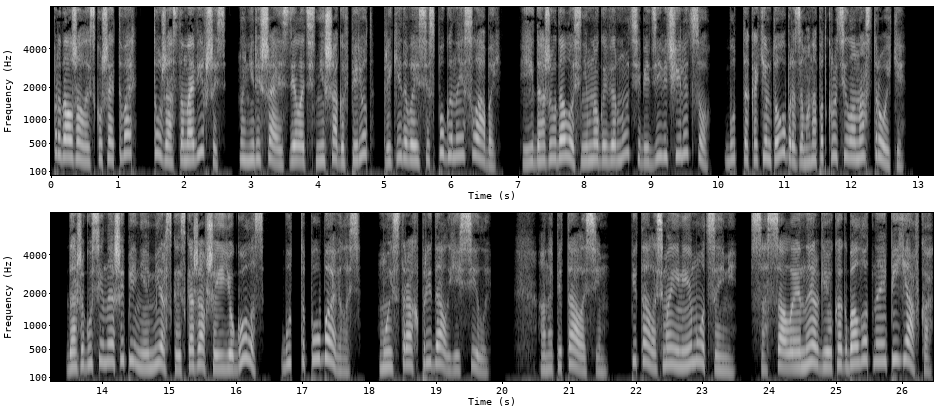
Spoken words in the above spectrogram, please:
Продолжала искушать тварь, тоже остановившись, но не решая сделать ни шага вперед, прикидываясь испуганной и слабой. Ей даже удалось немного вернуть себе девичье лицо, будто каким-то образом она подкрутила настройки. Даже гусиное шипение, мерзко искажавшее ее голос, будто поубавилось. Мой страх придал ей силы. Она питалась им, питалась моими эмоциями, сосала энергию, как болотная пиявка.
